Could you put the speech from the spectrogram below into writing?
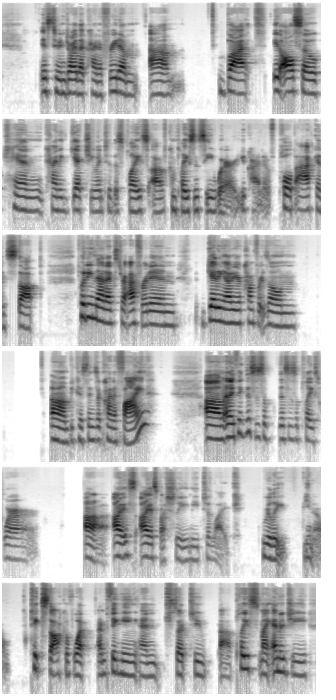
is to enjoy that kind of freedom. Um, but it also can kind of get you into this place of complacency where you kind of pull back and stop putting that extra effort in, getting out of your comfort zone um, because things are kind of fine. Um, and I think this is a this is a place where uh, I I especially need to like really you know take stock of what I'm thinking and start to uh, place my energy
